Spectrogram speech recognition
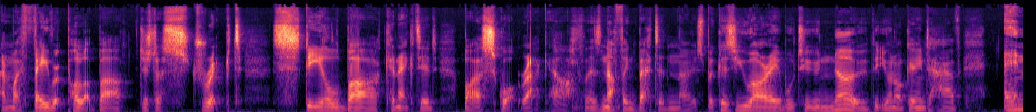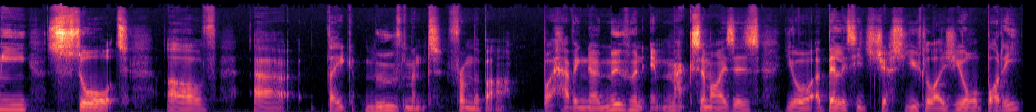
and my favorite pull up bar, just a strict steel bar connected by a squat rack. Oh, there's nothing better than those because you are able to know that you're not going to have any sort of uh, like movement from the bar. By having no movement, it maximizes your ability to just utilize your body,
